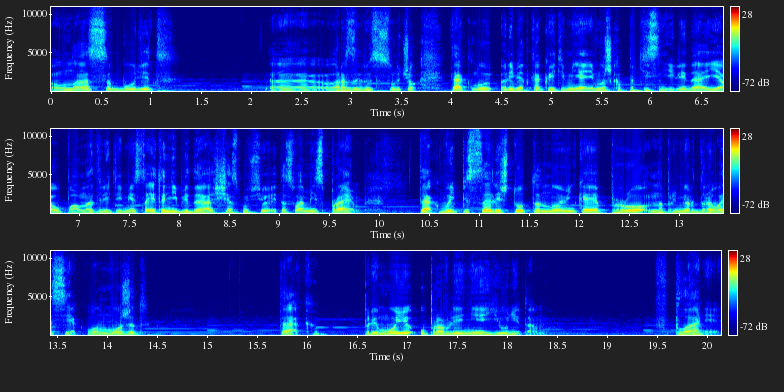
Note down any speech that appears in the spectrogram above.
у нас будет э, разыгрывается сундучок. Так, ну, ребят, как видите, меня немножко потеснили, да, я упал на третье место. Это не беда, сейчас мы все это с вами исправим. Так, вы писали что-то новенькое про, например, дровосек. Он может... Так, прямое управление юнитом. В плане.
